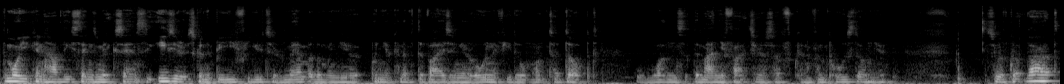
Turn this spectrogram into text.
The more you can have these things make sense, the easier it's going to be for you to remember them when you when you're kind of devising your own. If you don't want to adopt ones that the manufacturers have kind of imposed on you. So we've got that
